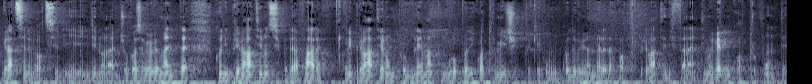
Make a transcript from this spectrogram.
grazie ai negozi di, di, noleggio, cosa che ovviamente con i privati non si poteva fare, con i privati era un problema anche un gruppo di quattro amici, perché comunque dovevi andare da quattro privati differenti, magari in quattro punti,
